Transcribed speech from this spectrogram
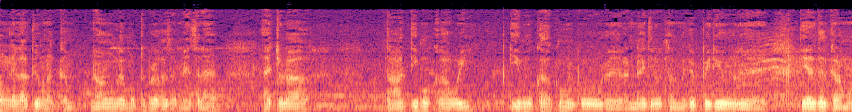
உங்கள் எல்லாத்தையும் வணக்கம். நான் உங்கள் முத்து பிரகாசம் பேசுகிறேன் ஆக்சுவலாக அதிமுகவை திமுகவுக்கும் இப்போது ஒரு ரெண்டாயிரத்தி இருபத்தி நாலு மிகப்பெரிய ஒரு தேர்தல் கிழமை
